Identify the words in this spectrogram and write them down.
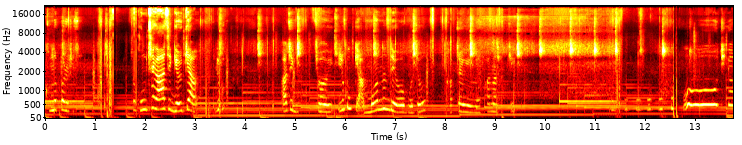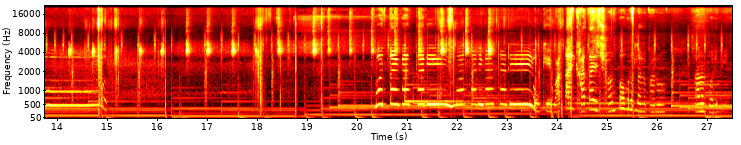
겁나 빠르셨어. 저 공채가 아직 10개 안, 일곱, 아직 저 7개 안 모았는데요. 뭐죠? 갑자기 왜 화나셨지? 전법을 하다가 바로 살아버립니다.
